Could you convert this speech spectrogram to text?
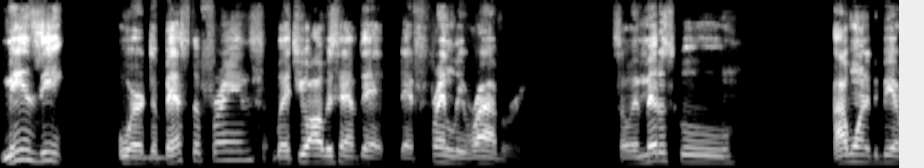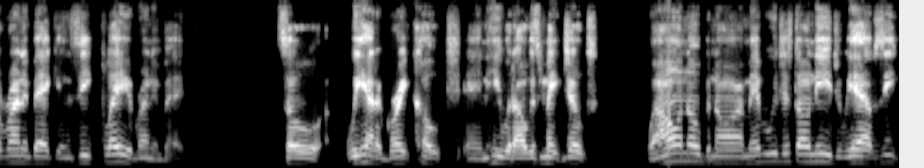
Me and Zeke were the best of friends, but you always have that that friendly rivalry. So in middle school, I wanted to be a running back, and Zeke played running back. So we had a great coach, and he would always make jokes. Well, I don't know, Bernard. Maybe we just don't need you. We have Zeke.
